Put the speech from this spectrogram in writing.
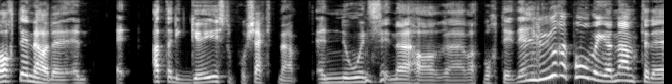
Martin hadde en, et av de gøyeste prosjektene jeg noensinne har eh, vært borti. Det lurer jeg på om jeg har nevnt det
